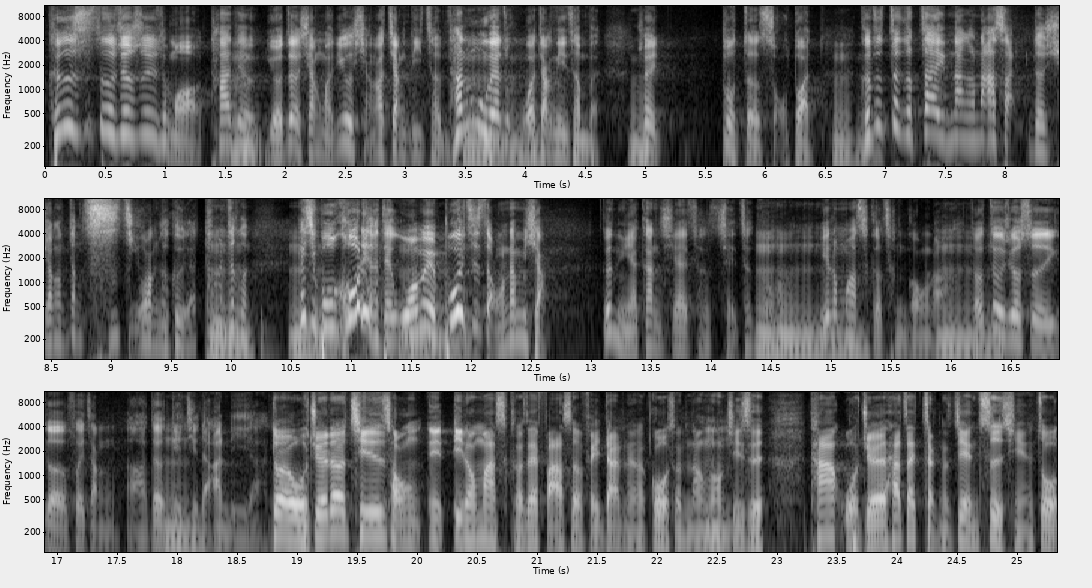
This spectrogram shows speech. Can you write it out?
可是这个就是什么？他就有这个想法，又想要降低成本，他的目标是我要降低成本，所以不择手段。可是这个在那个 NASA 的想让十几万个科学家，他们这个而且不可怜的，我们也不会去往那么想。可是你要看现在谁成功，Elon Musk 成功了，然后这个就是一个非常啊，这个典型的案例啊。对，我觉得其实从 Elon Musk 在发射飞弹的过程当中，其实他，我觉得他在整个件事情做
